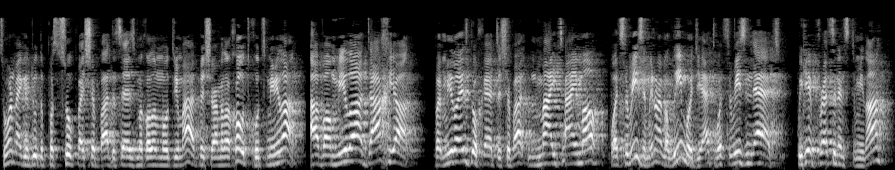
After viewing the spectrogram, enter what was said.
So what am I going to do the pasuk by Shabbat that says mechalel mot yumat b'shar melachot chutz milah? Aval milah dachya. But milah is dochet to Shabbat. My time up. What's the reason? We don't have a limud yet. What's the reason that we give precedence to milah?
